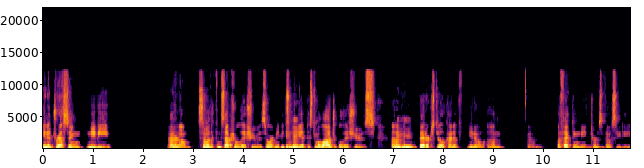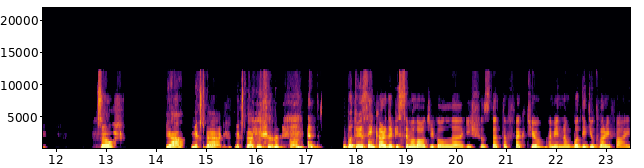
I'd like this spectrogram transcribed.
in addressing maybe I don't know some of the conceptual issues or maybe some mm-hmm. of the mm-hmm. epistemological issues um, mm-hmm. that are still kind of you know um, um, affecting me in terms of OCD. So yeah, mixed bag, mixed bag for sure. Um, and what do you think are the epistemological uh, issues that affect you? I mean, what did you clarify?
